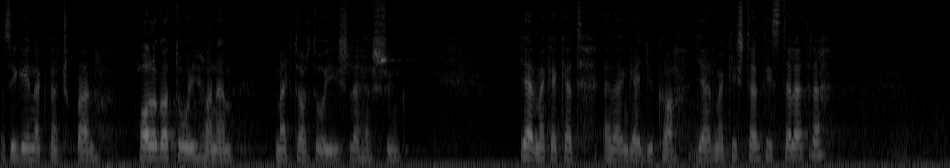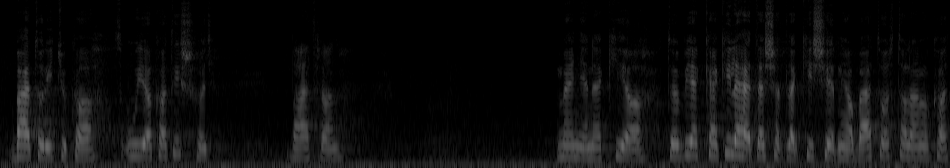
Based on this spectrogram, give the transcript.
az igének ne csupán hallgatói, hanem megtartói is lehessünk. Gyermekeket elengedjük a gyermekisten tiszteletre, bátorítjuk az újakat is, hogy bátran menjenek ki a többiekkel. Ki lehet esetleg kísérni a bátortalanokat?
